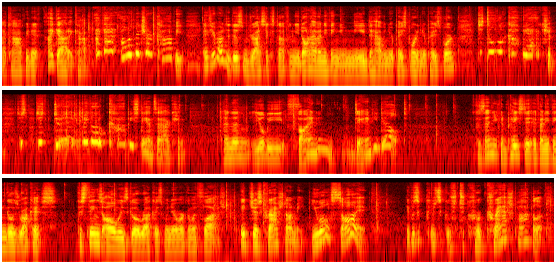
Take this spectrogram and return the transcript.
I copied it. I got it copied. I got it. Always make sure to copy. If you're about to do some drastic stuff and you don't have anything you need to have in your pasteboard in your pasteboard, just do a little copy action. Just just do, make a little copy stance action. And then you'll be fine and dandy dealt. Because then you can paste it if anything goes ruckus. Because things always go ruckus when you're working with Flash. It just crashed on me. You all saw it. It was a, it was a, a crash apocalypse.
